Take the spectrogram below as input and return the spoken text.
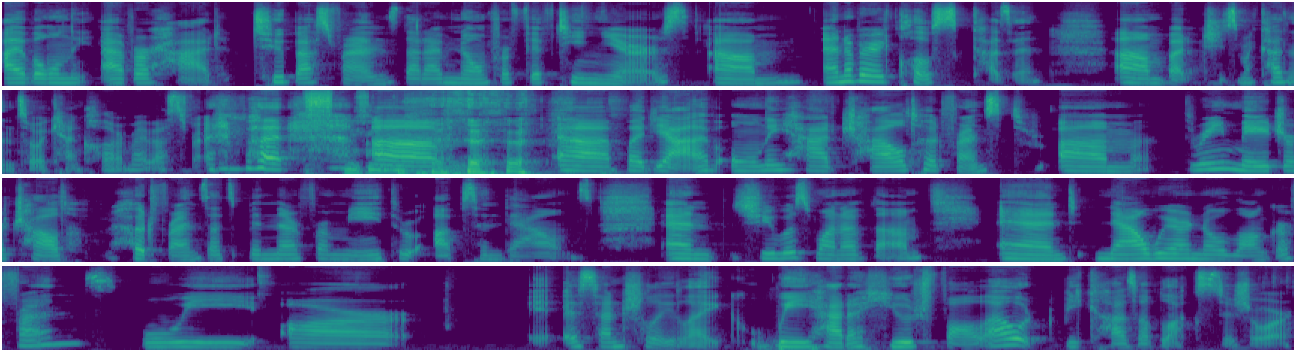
I've only ever had two best friends that I've known for 15 years, um, and a very close cousin. Um, but she's my cousin, so I can't call her my best friend. But um, uh, but yeah, I've only had childhood friends, th- um, three major childhood friends that's been there for me through ups and downs. And she was one of them. And now we are no longer friends. We are essentially like we had a huge fallout because of Luxe du Jour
